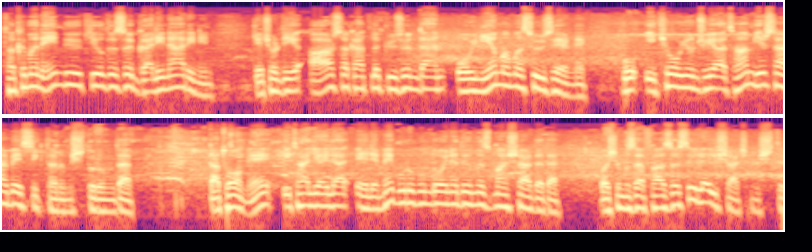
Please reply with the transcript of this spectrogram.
takımın en büyük yıldızı Gallinari'nin geçirdiği ağır sakatlık yüzünden oynayamaması üzerine bu iki oyuncuya tam bir serbestlik tanımış durumda. Datome İtalya ile eleme grubunda oynadığımız maçlarda da başımıza fazlasıyla iş açmıştı.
